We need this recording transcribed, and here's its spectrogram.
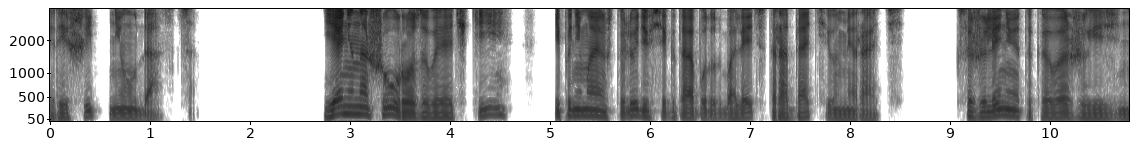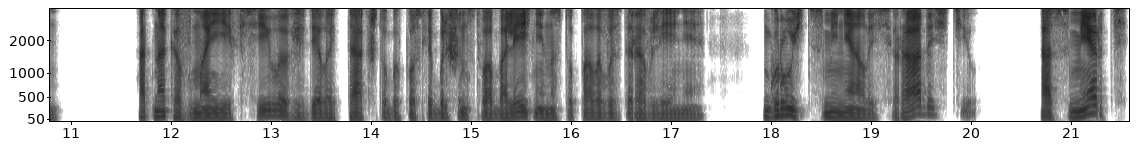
решить не удастся. Я не ношу розовые очки и понимаю, что люди всегда будут болеть, страдать и умирать. К сожалению, такова жизнь. Однако в моих силах сделать так, чтобы после большинства болезней наступало выздоровление. Грусть сменялась радостью, а смерть,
